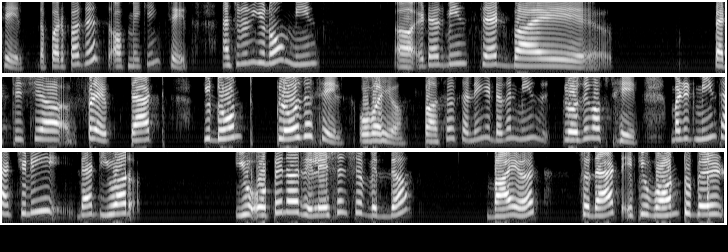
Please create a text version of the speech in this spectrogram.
sale. The purpose is of making sale. And student you know means uh, it has been said by Patricia Fripp that you don't close the sale over here. Personal selling it doesn't mean closing of sale, but it means actually that you are you open a relationship with the buyer so that if you want to build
